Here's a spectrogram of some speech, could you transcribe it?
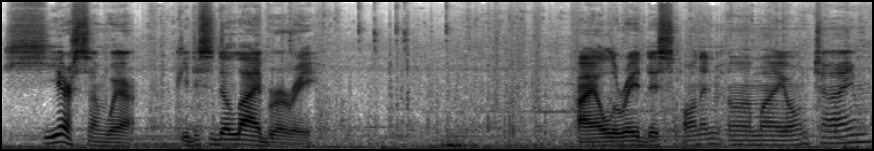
here somewhere. Okay, this is the library. I'll read this on in, uh, my own time.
